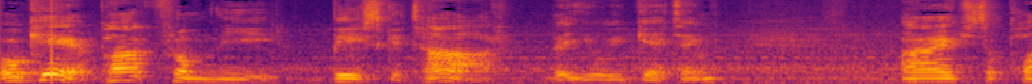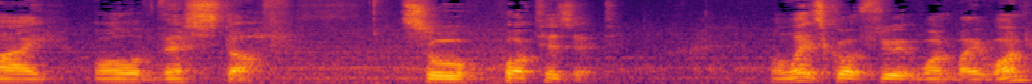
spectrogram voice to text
Okay, apart from the bass guitar that you'll be getting, I supply all of this stuff. So what is it? Well, let's go through it one by one,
